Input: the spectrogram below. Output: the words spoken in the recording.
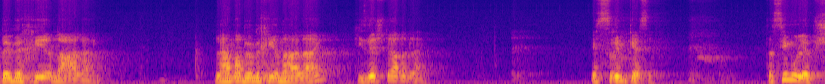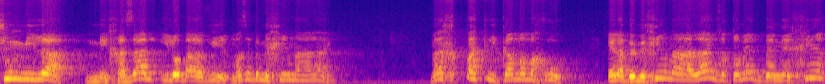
במחיר נעליים. למה במחיר נעליים? כי זה שתי הרגליים. עשרים כסף. תשימו לב, שום מילה מחז"ל היא לא באוויר. מה זה במחיר נעליים? מה אכפת לי כמה מכרו? אלא במחיר נעליים, זאת אומרת במחיר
